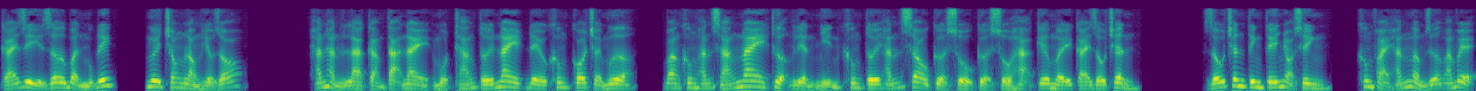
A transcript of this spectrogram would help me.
cái gì dơ bẩn mục đích, ngươi trong lòng hiểu rõ. Hắn hẳn là cảm tạ này một tháng tới nay đều không có trời mưa, bằng không hắn sáng nay thượng liền nhìn không tới hắn sau cửa sổ cửa sổ hạ kia mấy cái dấu chân. Dấu chân tinh tế nhỏ xinh, không phải hắn ngầm dưỡng ám vệ.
